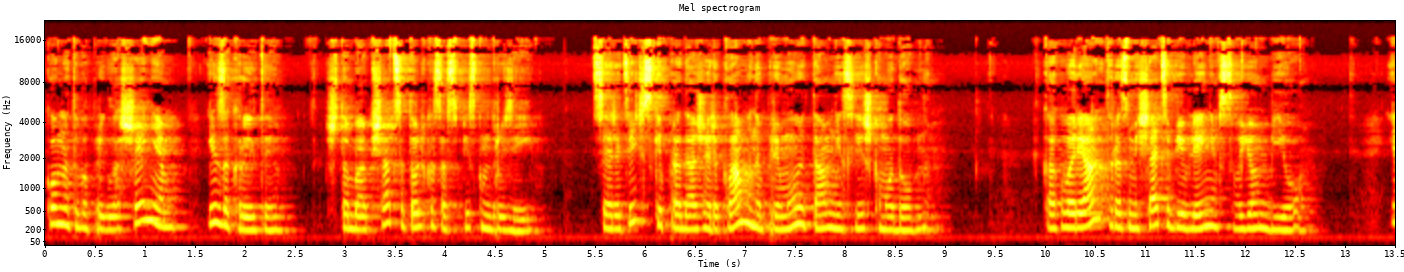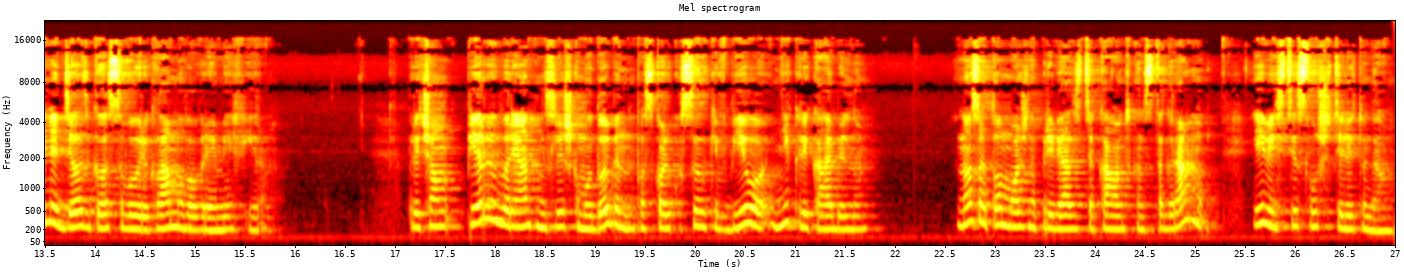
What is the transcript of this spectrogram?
комнаты по приглашениям и закрытые, чтобы общаться только со списком друзей. Теоретически продажа рекламы напрямую там не слишком удобно. Как вариант, размещать объявление в своем био, или делать голосовую рекламу во время эфира. Причем первый вариант не слишком удобен, поскольку ссылки в био не кликабельны. Но зато можно привязать аккаунт к Инстаграму и вести слушателей туда.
